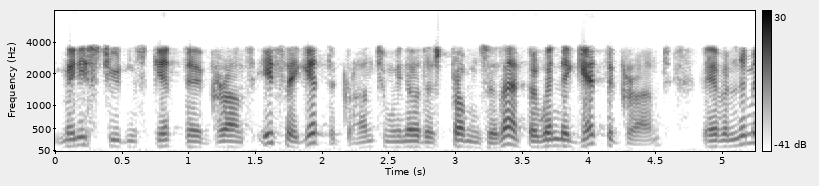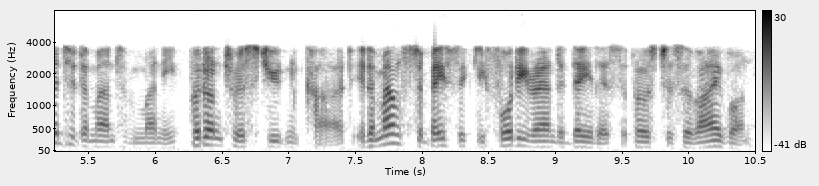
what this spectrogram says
many students students get their grants, if they get the grant, and we know there's problems with that, but when they get the grant, they have a limited amount of money put onto a student card. It amounts to basically 40 rand a day they're supposed to survive on.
